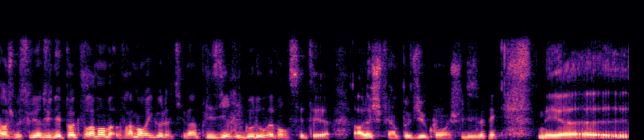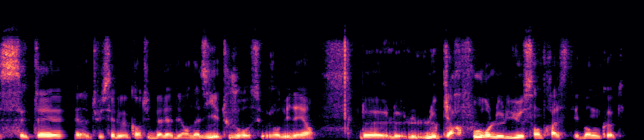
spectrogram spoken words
Alors je me souviens d'une époque vraiment vraiment rigolote. Il y avait un plaisir rigolo avant. C'était alors là je fais un peu vieux con. Hein, je suis désolé, mais euh, c'était tu sais le, quand tu te baladais en Asie et toujours aussi aujourd'hui d'ailleurs le, le, le, carrefour, le lieu central c'était Bangkok.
